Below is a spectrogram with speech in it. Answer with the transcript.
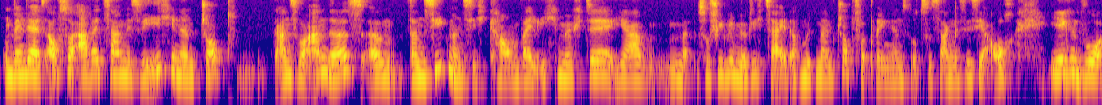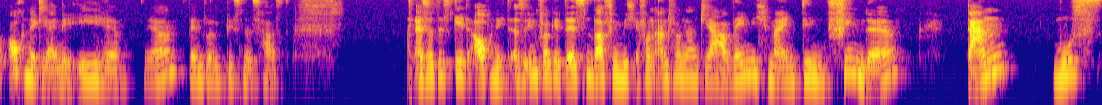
Und wenn der jetzt auch so arbeitsam ist wie ich in einem Job ganz woanders, ähm, dann sieht man sich kaum, weil ich möchte ja so viel wie möglich Zeit auch mit meinem Job verbringen, sozusagen. Das ist ja auch irgendwo auch eine kleine Ehe, ja, wenn du ein Business hast. Also das geht auch nicht. Also infolgedessen war für mich von Anfang an klar, wenn ich mein Ding finde, dann muss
